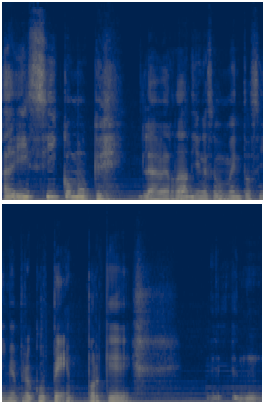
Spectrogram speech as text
Ahí sí como que la verdad yo en ese momento sí me preocupé porque eh,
